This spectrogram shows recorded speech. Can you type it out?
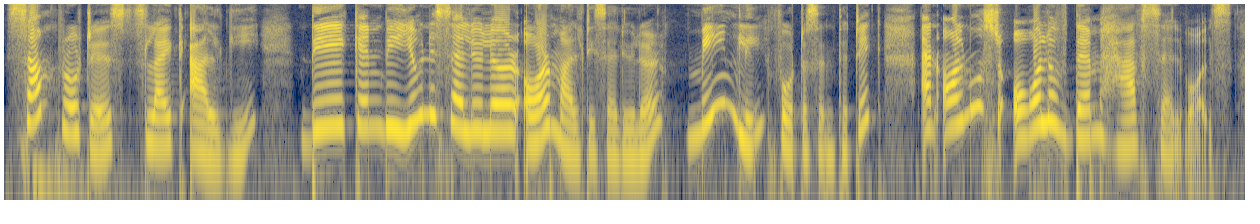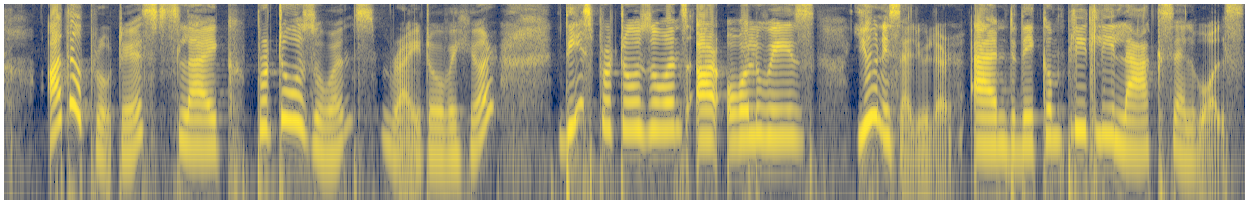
some protists like algae, they can be unicellular or multicellular, mainly photosynthetic, and almost all of them have cell walls. Other protists like protozoans, right over here, these protozoans are always unicellular and they completely lack cell walls.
